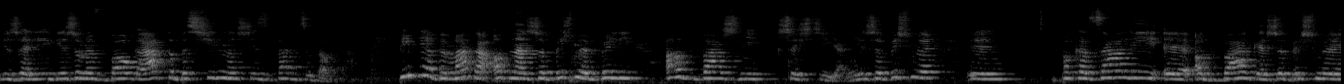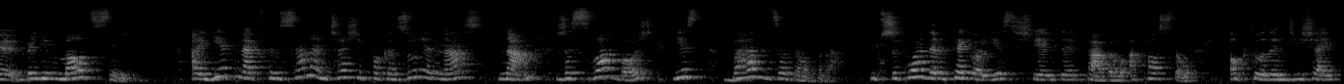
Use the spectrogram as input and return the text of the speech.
Jeżeli wierzymy w Boga, to bezsilność jest bardzo dobra. Biblia wymaga od nas, żebyśmy byli odważni chrześcijanie, żebyśmy pokazali y, odwagę, żebyśmy byli mocni. A jednak w tym samym czasie pokazuje nas, nam, że słabość jest bardzo dobra. I przykładem tego jest święty Paweł Apostoł, o którym dzisiaj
